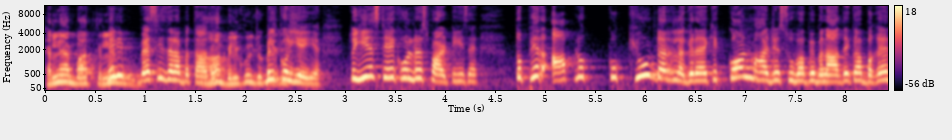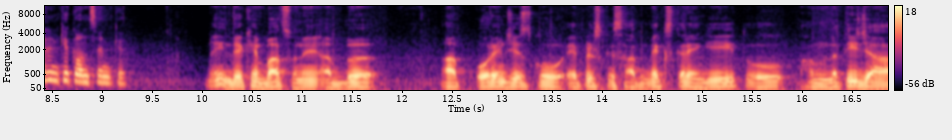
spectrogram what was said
कर लें आप बात कर लें। वैसे ही जरा बता दें। हाँ, बिल्कुल, जो बिल्कुल यही है। तो ये स्टेक होल्डर्स पार्टीज़ हैं। तो फिर आप लोग को क्यों डर लग रहा है कि कौन महाजिर सूबा पे बना देगा बगैर इनके कंसेंट के? नहीं देखें बात सुने अब आप ऑरेंजेस को एप्पल्स के साथ मिक्स करेंगी तो हम नतीजा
